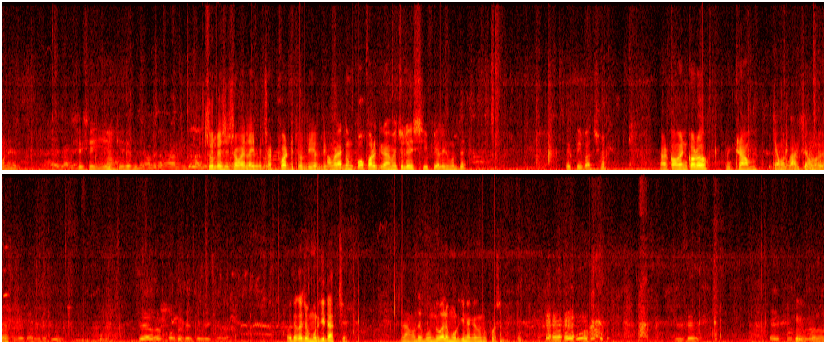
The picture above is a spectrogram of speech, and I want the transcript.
মনে আছে? সেই সেই কি হয়েছিল? চলে এসে সবাই লাইভে চটপট জলদি জলদি। আমরা একদম প্রপার গ্রামে চলে এসেছি পিয়ালির মধ্যে। দেখতেই পাচ্ছ। আর কমেন্ট করো গ্রাম কেমন লাগছে তোমাদের ওই দেখো মুরগি ডাকছে। আমাদের বন্ধু বলে মুরগি নাকি কোনো পোষে না। কি বলব?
